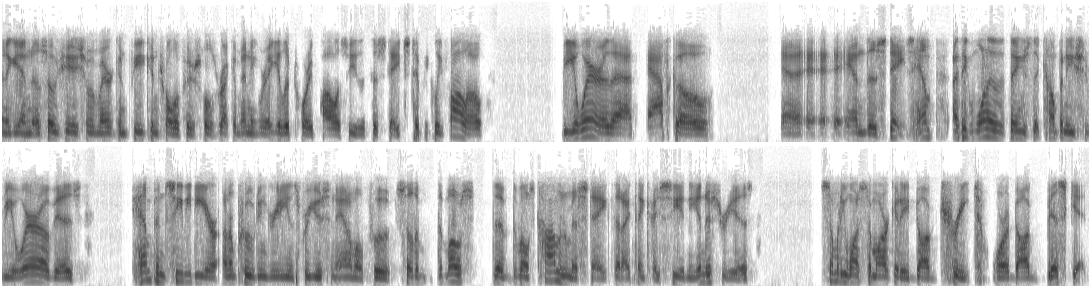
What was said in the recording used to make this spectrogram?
and again, Association of American Feed Control Officials recommending regulatory policy that the states typically follow. Be aware that AAFCO eh, eh, eh, and the states. Hemp, I think one of the things that companies should be aware of is hemp and CBD are unapproved ingredients for use in animal food. So the, the most the, the most common mistake that I think I see in the industry is somebody wants to market a dog treat or a dog biscuit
